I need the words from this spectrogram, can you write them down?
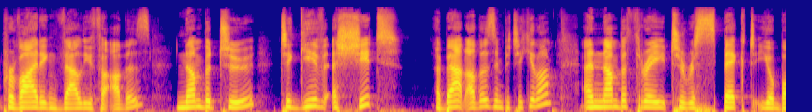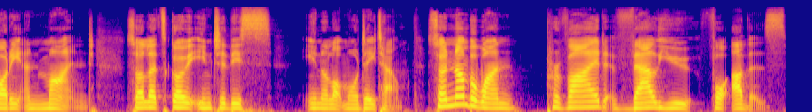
providing value for others. Number two, to give a shit about others in particular. And number three, to respect your body and mind. So let's go into this in a lot more detail. So, number one, provide value for others.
